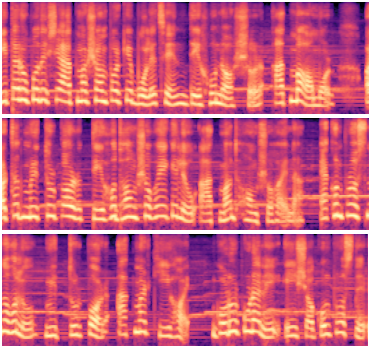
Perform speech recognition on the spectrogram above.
গীতার উপদেশে আত্মা সম্পর্কে বলেছেন, দেহ নশ্বর, আত্মা অমর। অর্থাৎ মৃত্যুর পর দেহ ধ্বংস হয়ে গেলেও আত্মা ধ্বংস হয় না। এখন প্রশ্ন হলো, মৃত্যুর পর আত্মার কি হয়? গরুর পুরাণে এই সকল প্রশ্নের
